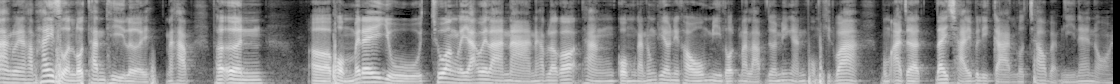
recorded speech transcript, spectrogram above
มากเลยนะครับ ให้ส่วนลดทันทีเลยนะครับเพอเอิญผมไม่ได้อยู่ช่วงระยะเวลานานนะครับ แล้วก็ทางกรมการท่องเที่ยวนี่เขามีรถมารับด้วยไม่งั้น ผมคิดว่าผมอาจจะได้ใช้บริการรถเช่าแบบนี้แน่นอน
